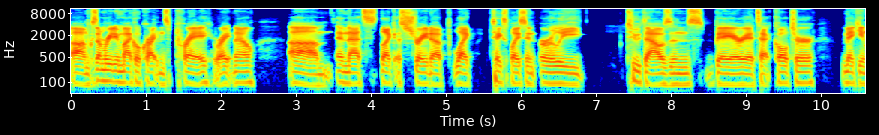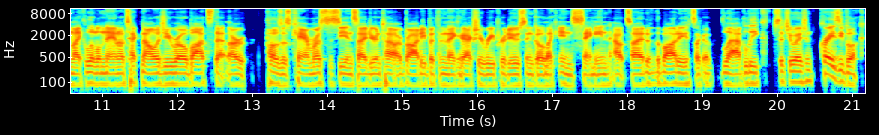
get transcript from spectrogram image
Um, because I'm reading Michael Crichton's Prey right now, um, and that's like a straight up like takes place in early 2000s Bay Area tech culture, making like little nanotechnology robots that are pose as cameras to see inside your entire body, but then they can actually reproduce and go like insane outside of the body. It's like a lab leak situation. Crazy book.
